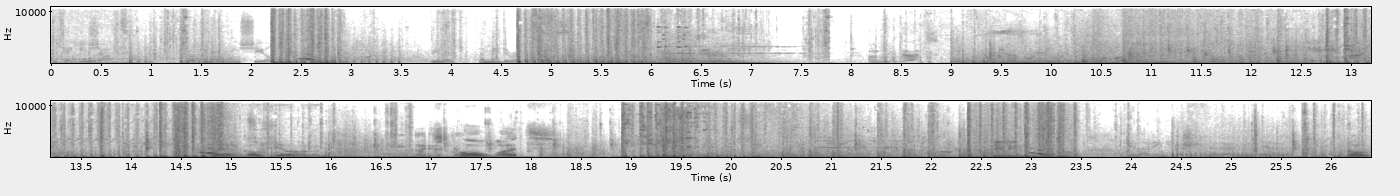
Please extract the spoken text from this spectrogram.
I'm taking shots. Broken enemy shield. Reload. I made the right choice. And with that, castle I have gold shield on him. Nice. Oh, what? Healing. Reloading. Another enemy down. Gold.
